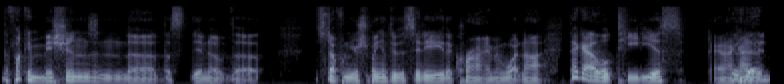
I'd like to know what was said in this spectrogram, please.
the fucking missions and the the you know the stuff when you're swinging through the city, the crime and whatnot. That got a little tedious, and I kind of did.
